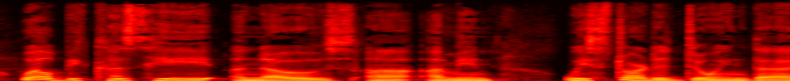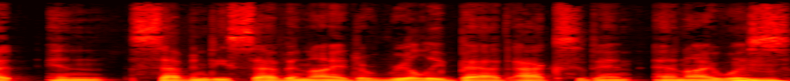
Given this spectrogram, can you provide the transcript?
well, because he knows, uh, I mean, we started doing that in 77. I had a really bad accident and I was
